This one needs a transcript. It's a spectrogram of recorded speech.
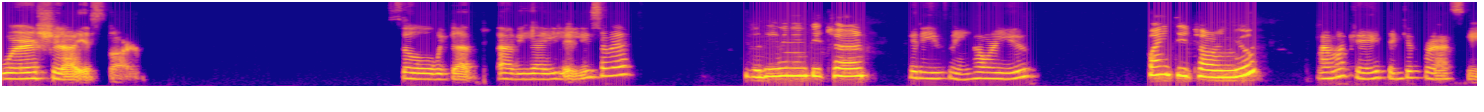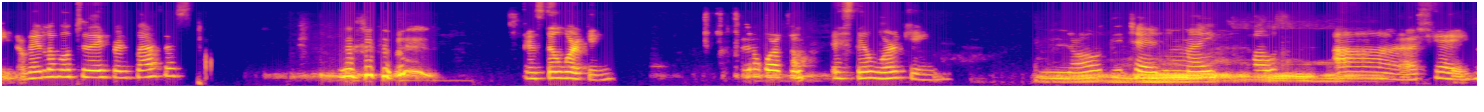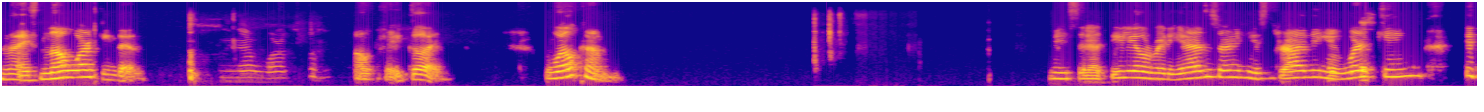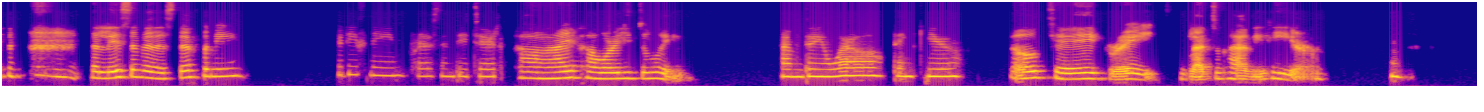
Where should I start? So we got Abigail Elizabeth. Good evening, teacher. Good evening. How are you? Fine, teacher, and you? I'm okay. Thank you for asking. Available today for classes? It's still working. Not working. It's still working. No, teacher, in my house, Ah, okay, nice. Not working then. not working. Okay, good. Welcome. Mr. Attilio already answered. He's driving and working. Elizabeth and Stephanie, Good evening, present teacher. hi, how are you doing? I'm doing well, thank you. Okay, great. Glad to have you here. Hmm.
